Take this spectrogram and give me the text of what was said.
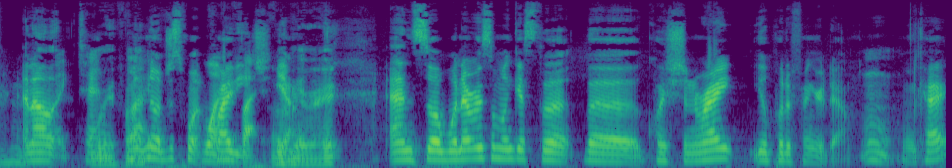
Oh. And I'll Like ten. Wait, five? no, just one, One, five five. each. Yeah. Okay, right. And so whenever someone gets the the question right, you'll put a finger down. Mm. Okay.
